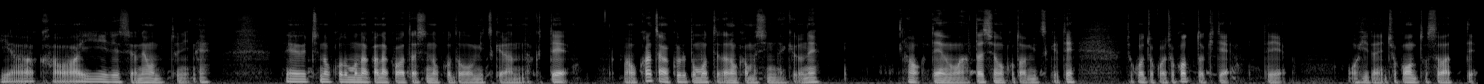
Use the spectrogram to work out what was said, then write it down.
いやー可愛いですよね本当にね。でうちの子供なかなか私の子供を見つけられなくて、まあ、お母ちゃんが来ると思ってたのかもしんないけどね。でも私のことを見つけてちょこちょこちょこっと来てでお膝にちょこんと座って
